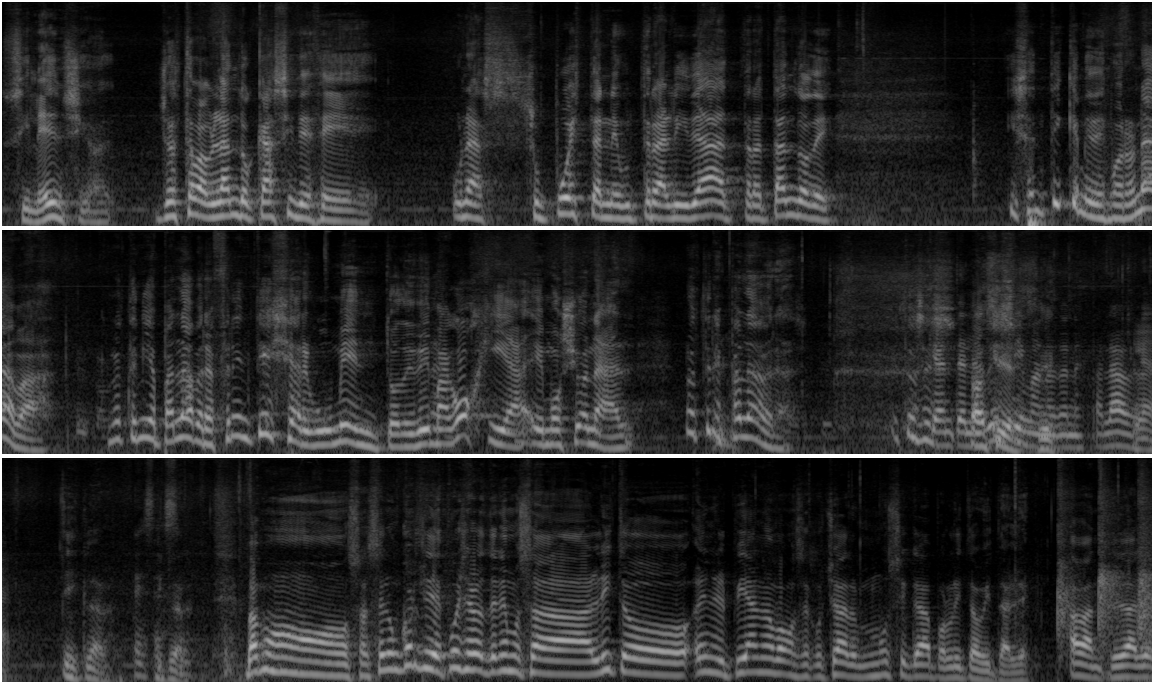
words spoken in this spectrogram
Silencio. Yo estaba hablando casi desde una supuesta neutralidad, tratando de... Y sentí que me desmoronaba. No tenía palabras. Frente a ese argumento de demagogia emocional, no tenés palabras. Entonces, que ante la víctima no tenés palabras. Claro, claro. Vamos a hacer un corte y después ya lo tenemos a Lito en el piano. Vamos a escuchar música por Lito Vitale. Avante, dale.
